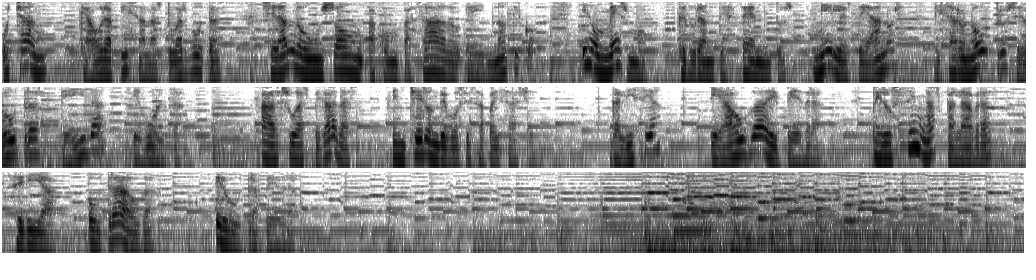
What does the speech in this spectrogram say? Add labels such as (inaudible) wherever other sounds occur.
O chan que agora pisa nas túas botas, xerando un son acompasado e hipnótico, é o mesmo que durante centos, miles de anos pisaron outros e outras de ida e volta. As súas pegadas encheron de voces a paisaxe. Galicia é auga e pedra, pero sen as palabras sería outra auga e outra pedra.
